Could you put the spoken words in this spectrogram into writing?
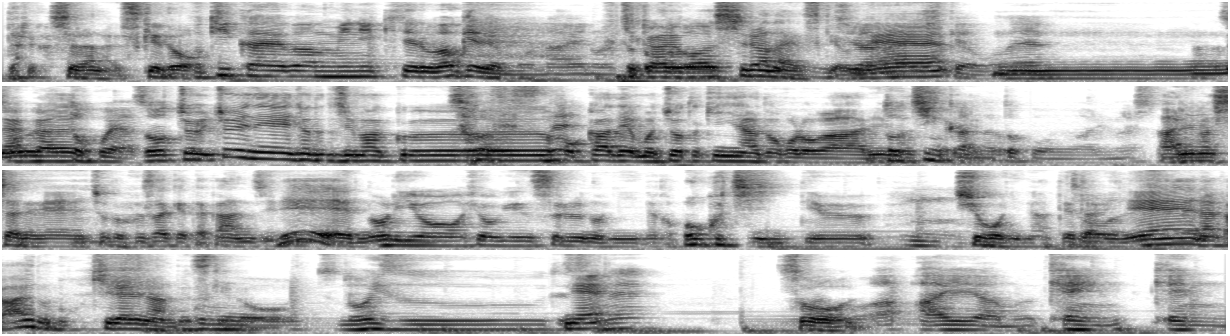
誰か知らないですけど、吹き替え版見に来てるわけでもないのに、吹き替えは知らないですけど知らないでね。すけどねなんか、こやぞ。ちょいちょいね、ちょっと字幕他でもちょっと気になるところがありどっましたけど。ちんかんなとこありましたね。ありましたね。ちょっとふざけた感じで、ノリを表現するのに、なんか、ボクチンっていううん主語になってたりね。そうですねなんか、ああいうの僕嫌いなんですけどノイズですね。そう。あの。I am Ken, Ken,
